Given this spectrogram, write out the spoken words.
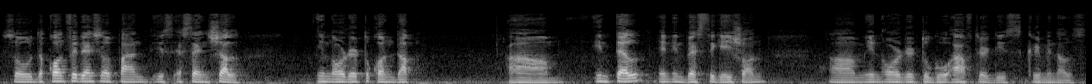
So the confidential fund is essential in order to conduct um, intel and investigation um, in order to go after these criminals.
